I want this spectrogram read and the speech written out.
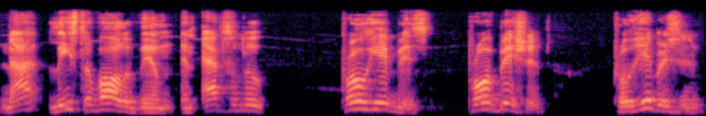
Not least of all of them an absolute prohibition, prohibition, prohibition,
